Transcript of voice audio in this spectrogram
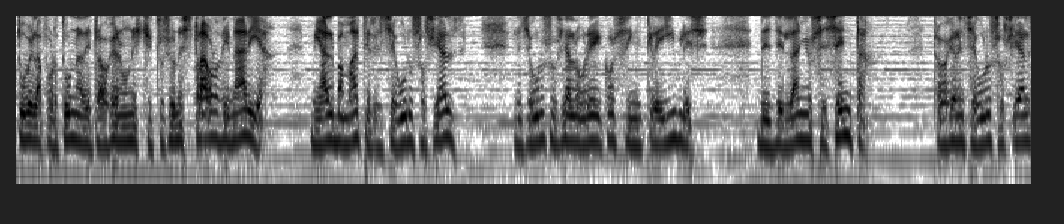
tuve la fortuna de trabajar en una institución extraordinaria, mi alma mater, el Seguro Social. En el Seguro Social logré cosas increíbles desde el año 60. Trabajé en el Seguro Social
